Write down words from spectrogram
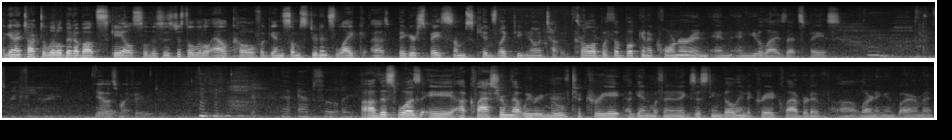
Again, I talked a little bit about scale, so this is just a little alcove. Again, some students like a bigger space, some kids like to, you know, t- curl up with a book in a corner and, and, and utilize that space. That's my favorite. Yeah, that's my favorite too. Absolutely. Uh, this was a, a classroom that we removed to create, again, within an existing building, to create a collaborative uh, learning environment.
